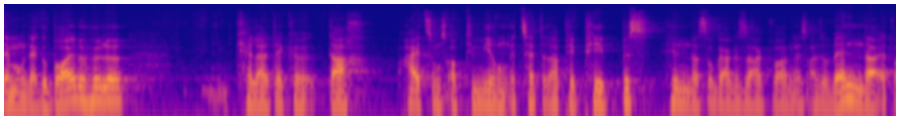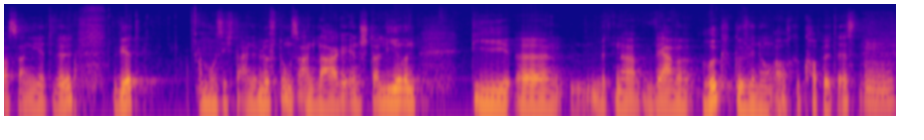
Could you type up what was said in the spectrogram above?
Dämmung der Gebäudehülle, Kellerdecke, Dach, Heizungsoptimierung etc. pp. bis hin, dass sogar gesagt worden ist, also wenn da etwas saniert will, wird, muss ich da eine Lüftungsanlage installieren, die äh, mit einer Wärmerückgewinnung auch gekoppelt ist. Mhm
